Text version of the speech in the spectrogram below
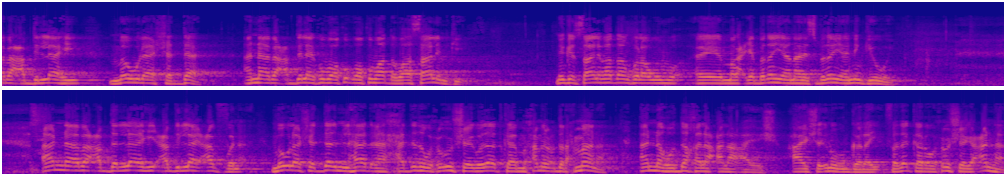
aba cabdilaahi mawla shadaad ana aba cabdilahi waa kuma hadda waa saalimkii ninkii saalim haddaan kula magacyo badan yahan aan isbadan yahay ninkii wey ana aba cabdlaahi cabdilaahi cafwan mawla shadaad bn haad ah xadaa wuxuu u sheegay wadaadka moxamed cabdiraxmaan ah annahu dakhala calaa caaisha caaisha inuu galay fadakara wuxuu sheegay canha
